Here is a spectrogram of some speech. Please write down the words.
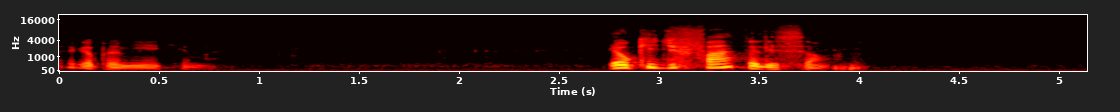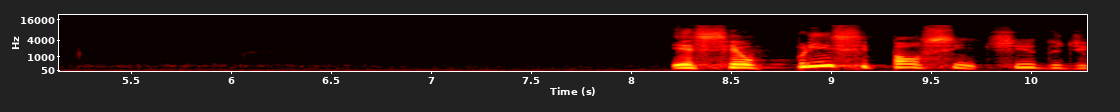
Pega para mim aqui, mãe. É o que de fato eles são. Esse é o principal sentido de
